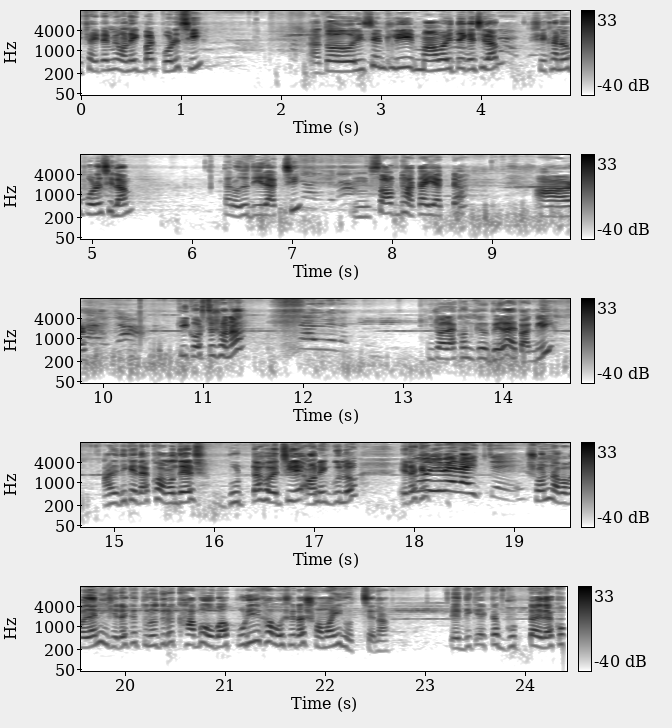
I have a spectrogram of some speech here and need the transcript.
এই শাড়িটা আমি অনেকবার পরেছি। তো রিসেন্টলি মা বাড়িতে গেছিলাম, সেখানেও পরেছিলাম। তার রোদে দিয়ে রাখছি। সফট ঢাকাই একটা। আর কি করছ সোনা? জল এখন কেউ বেড়ায় পাগলি। আর এদিকে দেখো আমাদের ভুট্টা হয়েছে অনেকগুলো। এটাকে শোন না বাবা জানিস এটাকে তুলে তুলে খাব বা পুড়িয়ে খাব সেটা সময়ই হচ্ছে না। এদিকে একটা ভুট্টায় দেখো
